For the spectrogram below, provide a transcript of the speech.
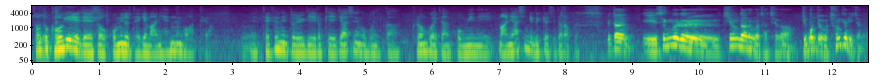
저도 거기에 대해서 고민을 되게 많이 했는 것 같아요. 음. 네, 대표님도 여기 이렇게 얘기하시는 거 보니까 그런 거에 대한 고민이 많이 하신 게 느껴지더라고요. 일단 이 생물을 키운다는 것 자체가 기본적으로 청결이잖아요.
